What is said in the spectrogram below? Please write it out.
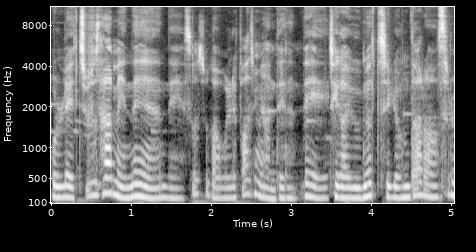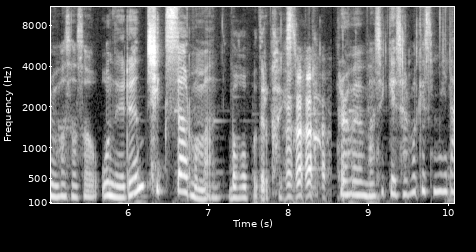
원래 주삼에는 네, 소주가 원래 빠지면 안 되는데 제가 요 며칠 연달아 술을 마셔서 오늘은 식사로만 먹어보도록 하겠습니다. 그러면 맛있게 잘 먹겠습니다.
